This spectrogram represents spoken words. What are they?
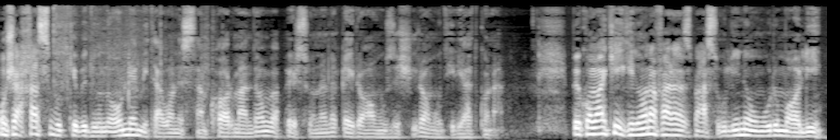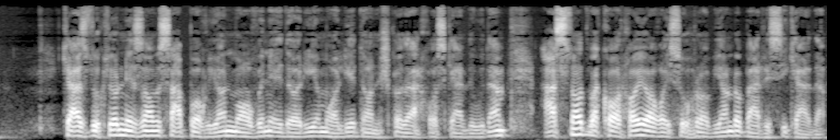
مشخص بود که بدون او نمی‌توانستم کارمندان و پرسنل غیر آموزشی را مدیریت کنم. به کمک یکی دو نفر از مسئولین امور مالی که از دکتر نظام سباقیان معاون اداری مالی دانشگاه درخواست کرده بودم اسناد و کارهای آقای سهرابیان را بررسی کردم.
